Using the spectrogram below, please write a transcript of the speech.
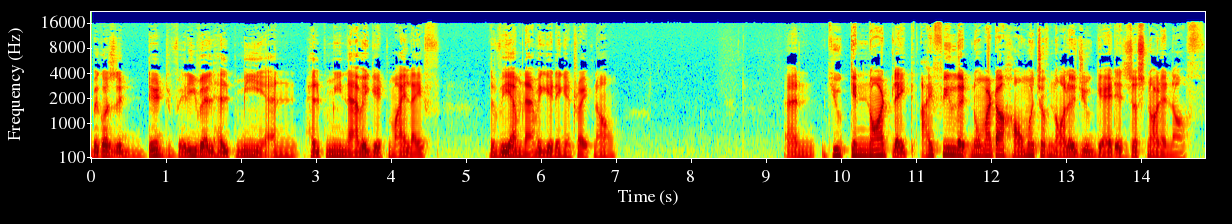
because it did very well help me and help me navigate my life the way I'm navigating it right now. And you cannot, like, I feel that no matter how much of knowledge you get, it's just not enough.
